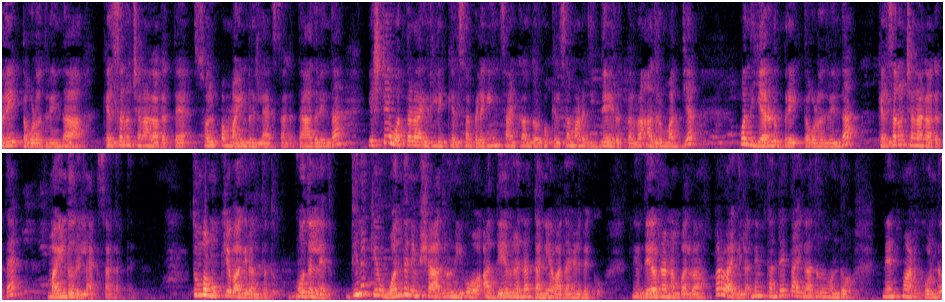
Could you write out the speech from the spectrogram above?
ಬ್ರೇಕ್ ತಗೊಳ್ಳೋದ್ರಿಂದ ಕೆಲಸನೂ ಚೆನ್ನಾಗಾಗತ್ತೆ, ಸ್ವಲ್ಪ ಮೈಂಡ್ ರಿಲ್ಯಾಕ್ಸ್ ಆಗುತ್ತೆ. ಆದ್ದರಿಂದ ಎಷ್ಟೇ ಒತ್ತಡ ಇರಲಿ, ಕೆಲಸ ಬೆಳಗಿನ ಸಾಯಂಕಾಲದವರೆಗೂ ಕೆಲಸ ಮಾಡೋದು ಇದ್ದೇ ಇರುತ್ತಲ್ವ? ಅದ್ರ ಮಧ್ಯ ಒಂದು ಎರಡು ಬ್ರೇಕ್ ತಗೊಳ್ಳೋದ್ರಿಂದ ಕೆಲಸನೂ ಚೆನ್ನಾಗಾಗತ್ತೆ ಮೈಂಡು ರಿಲ್ಯಾಕ್ಸ್ ಆಗುತ್ತೆ. ತುಂಬ ಮುಖ್ಯವಾಗಿರೋಂಥದ್ದು. ಮೊದಲನೇದು, ದಿನಕ್ಕೆ ಒಂದು ನಿಮಿಷ ಆದರೂ ನೀವು ಆ ದೇವರನ್ನ ಧನ್ಯವಾದ ಹೇಳಬೇಕು. ನೀವು ದೇವ್ರನ್ನ ನಂಬಲ್ವಾ? ಪರವಾಗಿಲ್ಲ. ನಿಮ್ಮ ತಂದೆ ತಾಯಿಗಾದರೂ ಒಂದು ನೆನ್ಪು ಮಾಡಿಕೊಂಡು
